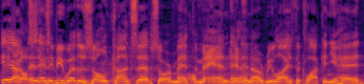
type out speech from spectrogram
yeah, and, and, it'd be whether zone concepts or man to oh, man, and, and uh, realize the clock in your head.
